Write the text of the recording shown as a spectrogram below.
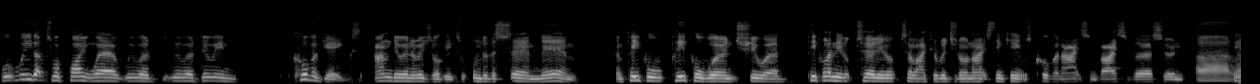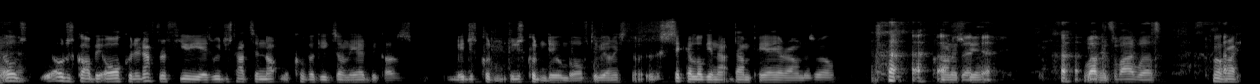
we got to a point where we were we were doing cover gigs and doing original gigs under the same name and people people weren't sure people ended up turning up to like original nights thinking it was cover nights and vice versa and uh, right. it, all just, it all just got a bit awkward and after a few years we just had to knock the cover gigs on the head because we just couldn't we just couldn't do them both to be honest sick of lugging that damn PA around as well honestly yeah. welcome yeah. to my world all right.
